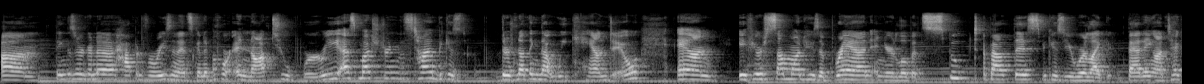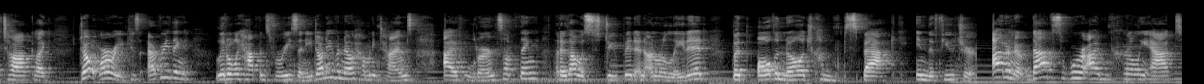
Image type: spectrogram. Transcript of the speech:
um, things are gonna happen for a reason. It's gonna be important not to worry as much during this time because there's nothing that we can do. And if you're someone who's a brand and you're a little bit spooked about this because you were like betting on TikTok, like don't worry because everything literally happens for a reason. You don't even know how many times I've learned something that I thought was stupid and unrelated, but all the knowledge comes back in the future. I don't know, that's where I'm currently at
